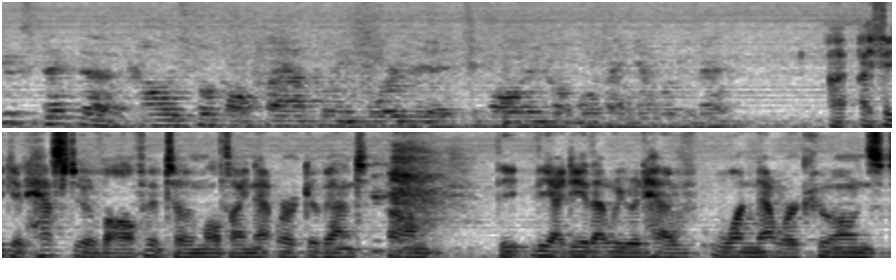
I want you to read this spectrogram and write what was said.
Do you expect the college football playoff going forward to evolve into a multi network event? I think it has to evolve into a multi network event. Um, the, the idea that we would have one network who owns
